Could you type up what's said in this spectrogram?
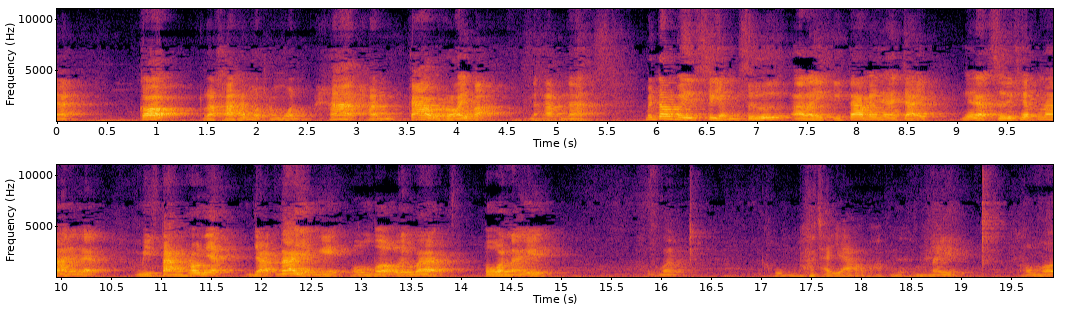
นะ ก็ ราคาทั้งหมดทั้งมวล5,900 บาทนะครับนะ ไม่ต้องไปเสี่ยงซื้ออะไรกีตาร์ไม่แน่ใจ นี่แหละซื้อเคปมานี่แหละ มีตังค์เท่าเนี้ยอยากได้อย่างนี้ ผมบอกเลยว่าตัวไหน ผมว่าคุ้มใช้ยาวครับใน ผมว่า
